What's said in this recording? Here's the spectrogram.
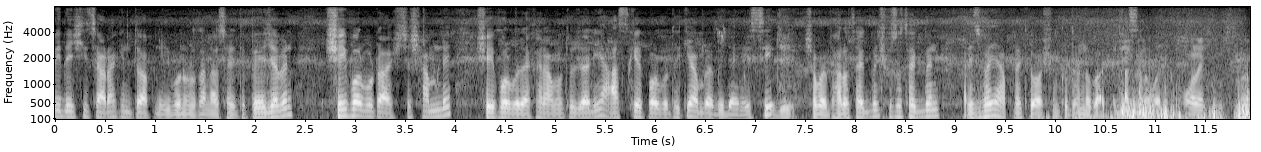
বিদেশি চারা কিন্তু আপনি এই বনলতা নার্সারিতে পেয়ে যাবেন। সেই পর্বটা আসছে সামনে সেই পর্ব দেখার আমন্ত্রণ জানিয়ে আজকের পর্ব থেকে আমরা বিদায় নিচ্ছি। সবাই ভালো থাকবেন সুস্থ থাকবেন। আনিস ভাই আপনাকে অসংখ্য ধন্যবাদ। আসসালামু আলাইকুম।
